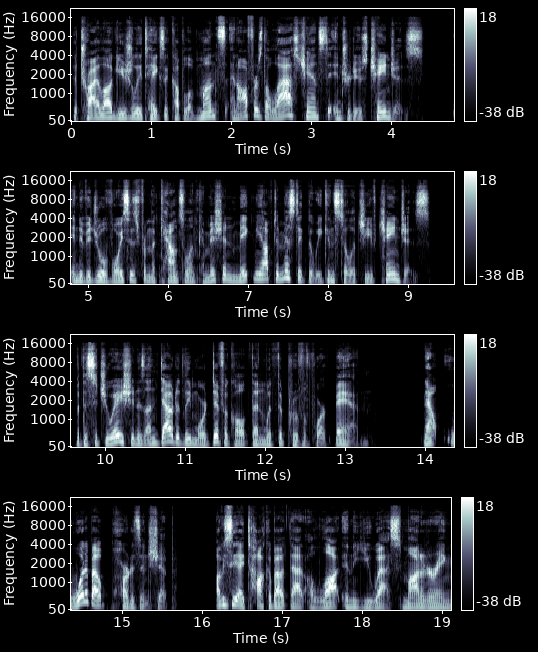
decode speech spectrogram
The trilogue usually takes a couple of months and offers the last chance to introduce changes. Individual voices from the Council and Commission make me optimistic that we can still achieve changes, but the situation is undoubtedly more difficult than with the proof of work ban. Now, what about partisanship? Obviously, I talk about that a lot in the US, monitoring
